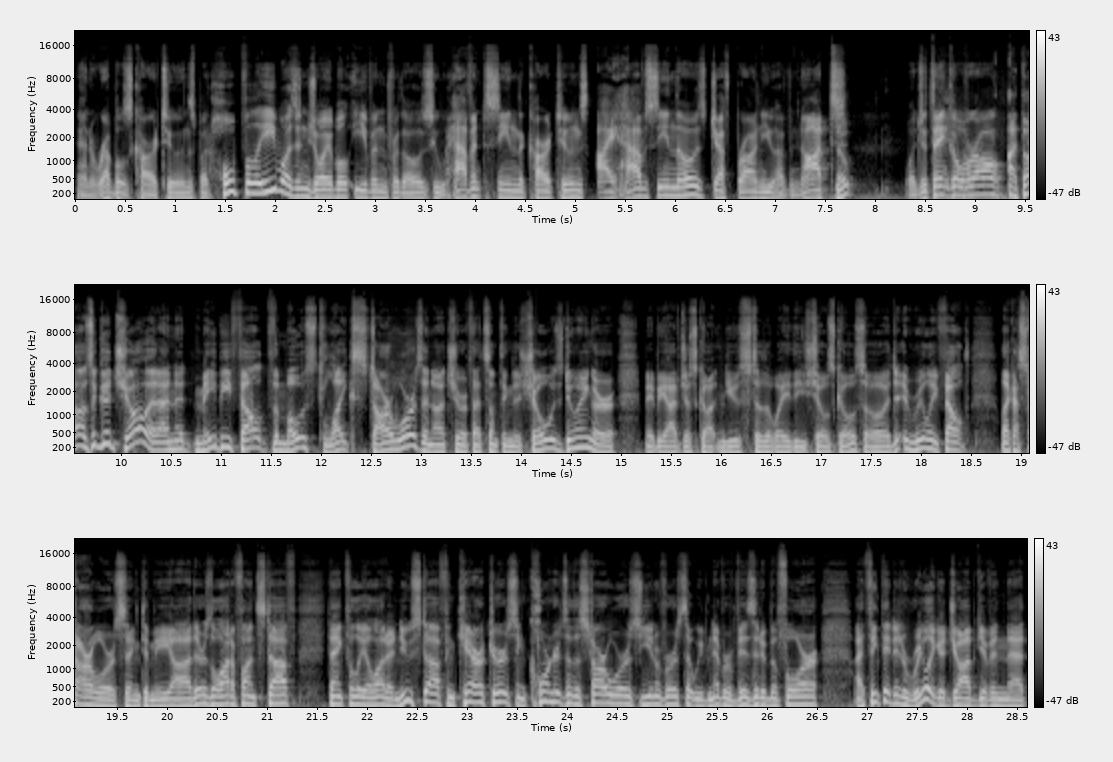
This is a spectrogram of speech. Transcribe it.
and Rebels cartoons, but hopefully was enjoyable even for those who haven't seen the cartoons. I have seen those. Jeff Braun, you have not. Nope. What'd you think overall? I thought it was a good show, and it maybe felt the most like Star Wars. I'm not sure if that's something the show was doing, or maybe I've just gotten used to the way these shows go. So it, it really felt like a Star Wars thing to me. Uh, there's a lot of fun stuff. Thankfully, a lot of new stuff and characters and corners of the Star Wars universe that we've never visited before. I think they did a really good job, given that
